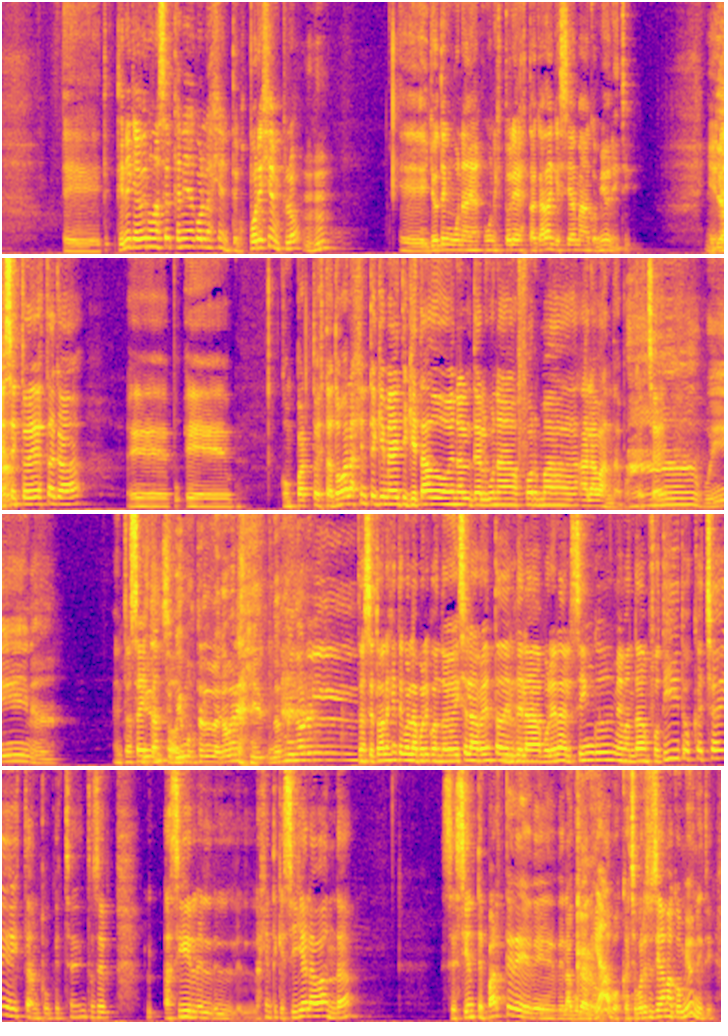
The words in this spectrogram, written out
eh, tiene que haber una cercanía con la gente. Pues, por ejemplo. Eh, yo tengo una, una historia destacada que se llama Community. Y en Ya. esa historia destacada eh, eh, comparto, está toda la gente que me ha etiquetado en al- de alguna forma a la banda, pues, ¿cachai? Ah, buena. Entonces ahí Mira, están si podéis mostrarlo en la cámara, es que no es menor el. Entonces toda la gente con la polera, cuando hice la venta del- de la polera del single, me mandaban fotitos, ¿cachai? Y ahí están, pues, ¿cachai? Entonces, así el- el- el- la gente que sigue a la banda se siente parte de, de- de la Claro. comunidad, pues, ¿cachai? Por eso se llama community.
